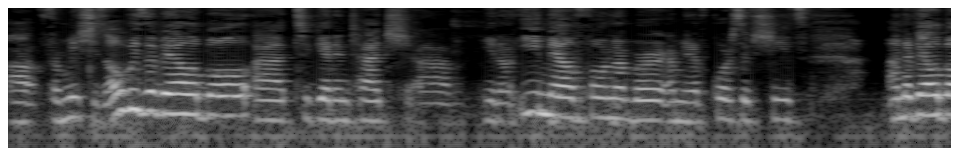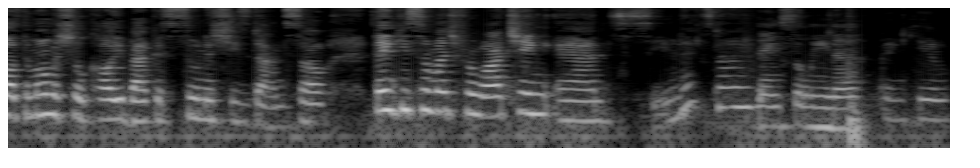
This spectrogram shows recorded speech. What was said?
uh, for me, she's always available uh, to get in touch. Um, you know, email, phone number. I mean, of course, if she's unavailable at the moment, she'll call you back as soon as she's done. So thank you so much for watching and see you next time. Thanks, Alina. Thank you.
